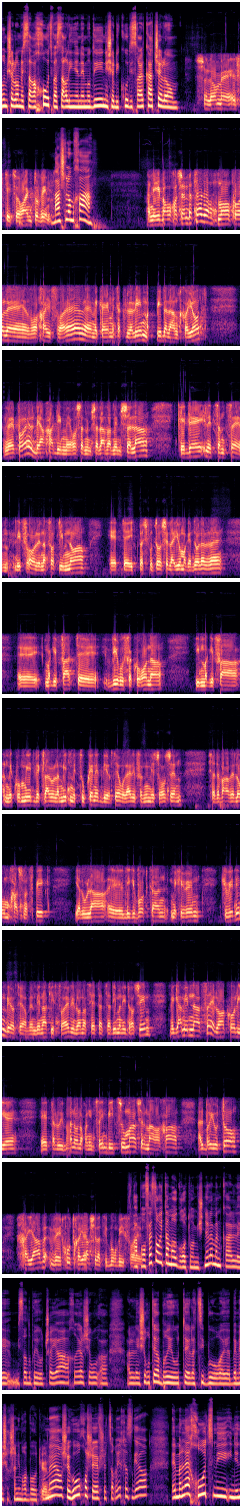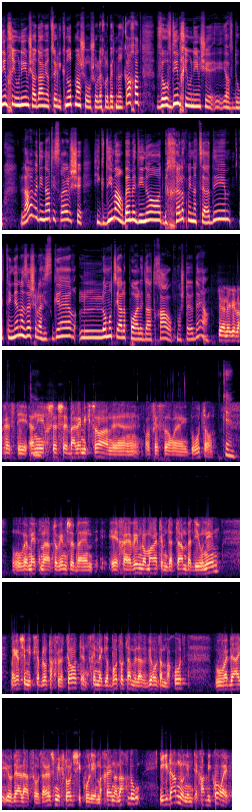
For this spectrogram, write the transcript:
אומרים שלום לשר החוץ והשר לענייני מודיעין, איש הליכוד, ישראל כץ, שלום. שלום אסתי, צהריים טובים. מה שלומך? אני ברוך השם בסדר, כמו כל אזרחי ישראל, מקיים את הכללים, מקפיד על ההנחיות ופועל ביחד עם ראש הממשלה והממשלה כדי לצמצם, לפעול, לנסות למנוע את התפשטותו של האיום הגדול הזה, מגפת וירוס הקורונה היא מגפה מקומית וכלל עולמית מסוכנת ביותר, אולי לפעמים יש רושם שהדבר הזה לא הומחש מספיק, היא עלולה אה, לגבות כאן מחירים כבדים ביותר במדינת ישראל אם לא נעשה את הצעדים הנדרשים, וגם אם נעשה, לא הכל יהיה אה, תלוי בנו, אנחנו נמצאים בעיצומה של מערכה על בריאותו חייו ואיכות חייו של הציבור בישראל. הפרופסור איתמר גרוטמן, משנה למנכ"ל אה, משרד הבריאות, שהיה אחראי על, שיר... אה, על שירותי הבריאות אה, לציבור במשך שנים רבות, כן. אומר שהוא חושב שצריך הסגר מלא חוץ מעניינים חיוניים שאדם יוצא לקנות משהו, שהולך לבית מרקחת, ועובדים חיוניים שיעבדו. למה מדינת ישראל, שהקדימה הרבה מדינות בחלק מן הצעדים, את העניין הזה של ההסגר לא מוציאה לפועל לדעתך, או כמו שאתה יודע? כן, אני אגיד לך, אסתי, אני חושב שבעלי מקצוע, ופרופסור אה, גרוטו, כן. הוא באמת מהטובים שבהם, אה, חייבים לומר את עמדתם בדיונים. ברגע שמתקבלות החלטות, הם צריכים לגבות אותם ולהסביר אותם בחוץ, והוא ודאי יודע לעשות. הרי יש מכלול שיקולים. אכן, אנחנו הקדמנו, נמתחה ביקורת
